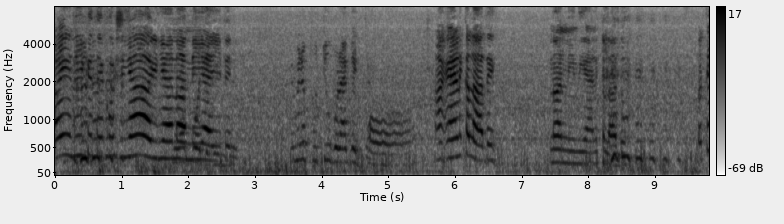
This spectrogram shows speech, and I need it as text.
ਆਏ ਨਹੀਂ ਕਿਤੇ ਖੁਸ਼ੀਆਂ ਆ ਗਈਆਂ ਨਾਨੀ ਆਈ ਤੇ। ਤੇ ਮੇਰੇ ਪੁੱਤੂ ਬੜਾ ਗੱਦਾ ਆ ਐਨਕ ਲਾ ਦੇ। ਨਾਨੀ ਦੀ ਐਨਕ ਲਾ ਦੋ। ਪਤਾ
